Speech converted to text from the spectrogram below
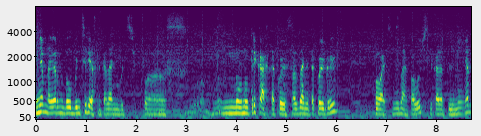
Мне бы, наверное, было бы интересно когда-нибудь по, ну, внутриках такой, создание такой игры бывать. Не знаю, получится ли когда-то или нет.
